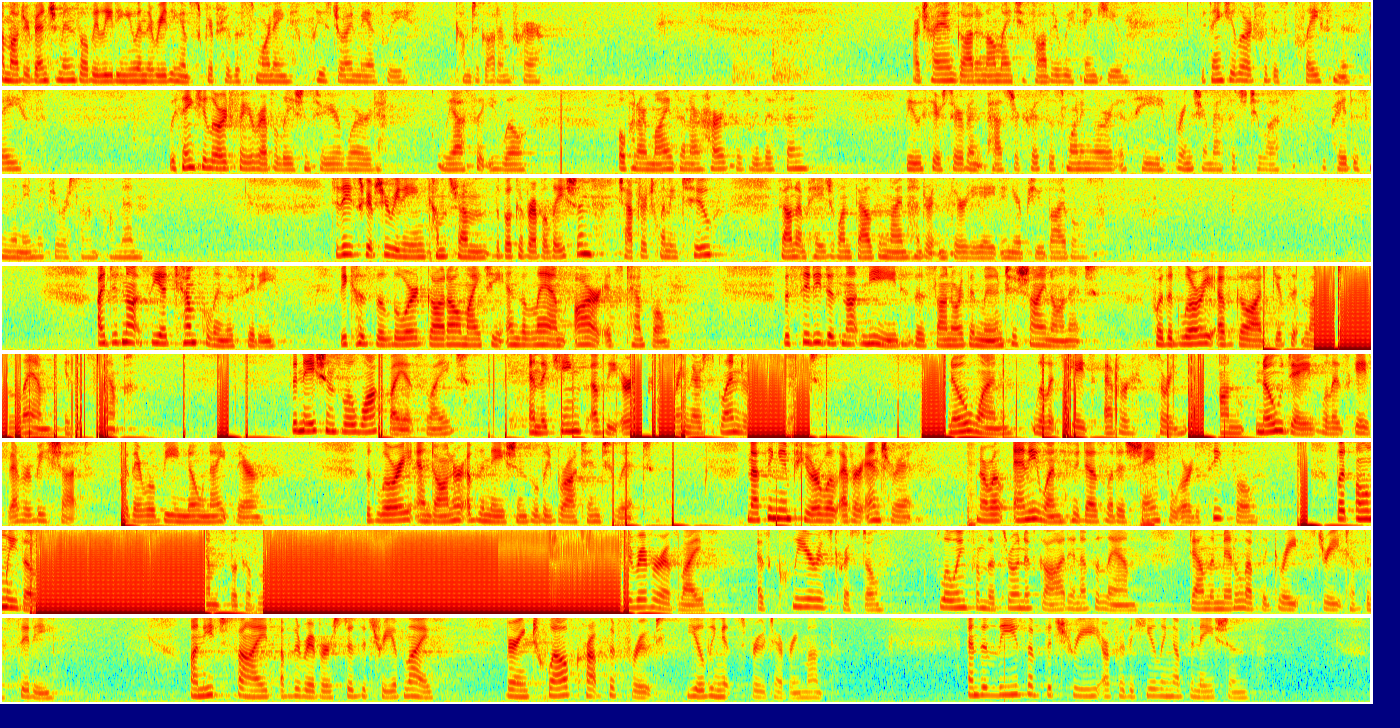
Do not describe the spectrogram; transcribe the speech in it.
I'm Audrey Benjamins. I'll be leading you in the reading of Scripture this morning. Please join me as we come to God in prayer. Our triune God and Almighty Father, we thank you. We thank you, Lord, for this place and this space. We thank you, Lord, for your revelation through your word. We ask that you will open our minds and our hearts as we listen. Be with your servant, Pastor Chris, this morning, Lord, as he brings your message to us. We pray this in the name of your Son. Amen. Today's scripture reading comes from the book of Revelation, chapter 22, found on page 1938 in your Pew Bibles. I did not see a temple in the city, because the Lord God Almighty and the Lamb are its temple. The city does not need the sun or the moon to shine on it, for the glory of God gives it light. The Lamb is its lamp. The nations will walk by its light and the kings of the earth bring their splendor. No one will its gates ever, sorry, on no day will its gates ever be shut, for there will be no night there. The glory and honor of the nations will be brought into it. Nothing impure will ever enter it, nor will anyone who does what is shameful or deceitful, but only those. Lamb's Book of Life. The river of life as clear as crystal, flowing from the throne of God and of the Lamb down the middle of the great street of the city. On each side of the river stood the tree of life, bearing twelve crops of fruit, yielding its fruit every month. And the leaves of the tree are for the healing of the nations.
